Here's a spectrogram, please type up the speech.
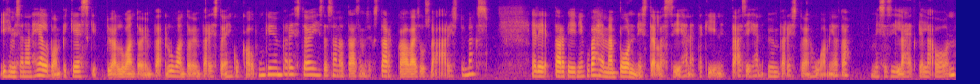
ihmisen on helpompi keskittyä luontoympä, luontoympäristöihin kuin kaupunkiympäristöihin. Sitä sanotaan semmoiseksi tarkkaavaisuusvääristymäksi. Eli tarvii niin kuin vähemmän ponnistella siihen, että kiinnittää siihen ympäristöön huomiota, missä sillä hetkellä on.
